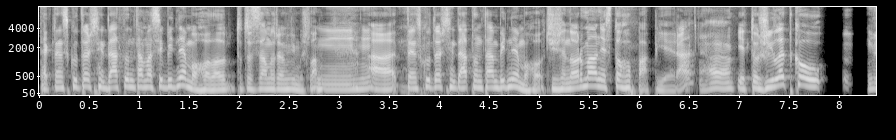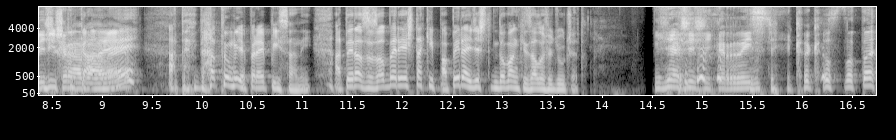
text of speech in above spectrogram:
tak ten skutočný dátum tam asi byť nemohol, ale toto si samozrejme vymýšľam. Mhm. A ten skutočný dátum tam byť nemohol. Čiže normálne z toho papiera Á, je to žiletkou vyškrkané a ten dátum je prepísaný. A teraz zoberieš taký papier a ideš tým do banky založiť účet. Ježiši Kriste, kokos to je.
